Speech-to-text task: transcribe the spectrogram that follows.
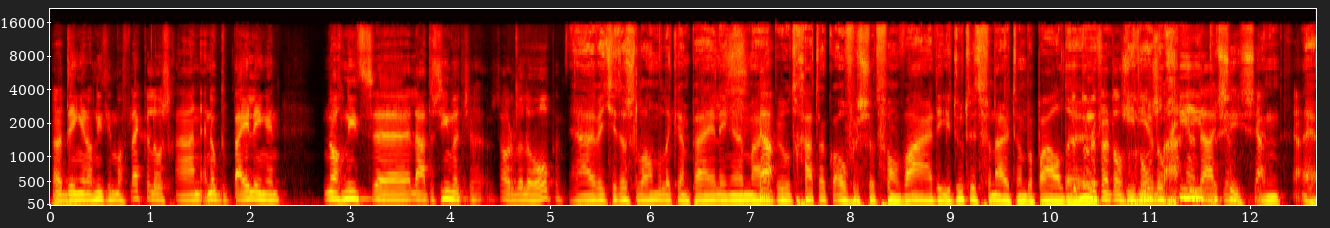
nou, dingen nog niet helemaal vlekkeloos gaan. En ook de peilingen nog niet uh, laten zien wat je zou willen hopen. Ja, weet je, dat is landelijk en peilingen. Maar ja. ik bedoel, het gaat ook over een soort van waarde. Je doet het vanuit een bepaalde We doen het vanuit onze ideologie. Precies. Ja. En, ja. Nou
